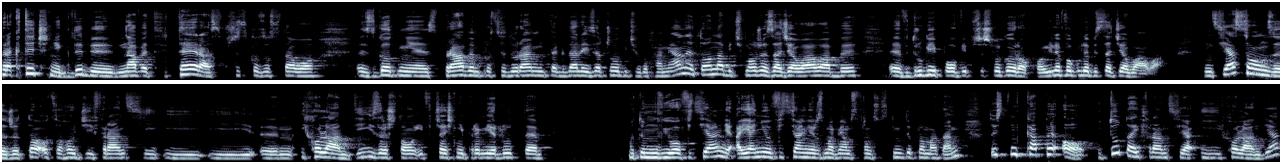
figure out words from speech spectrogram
praktycznie, gdyby nawet teraz wszystko zostało zgodnie z prawem, procedurami i tak dalej, zaczęło być uruchamiane, to ona być może zadziałałaby w drugiej połowie przyszłego roku, o ile w ogóle by zadziałała. Więc ja sądzę, że to, o co chodzi Francji i, i, i Holandii, i zresztą i wcześniej premier Rutte o tym mówił oficjalnie, a ja nieoficjalnie rozmawiałam z francuskimi dyplomatami, to jest ten KPO. I tutaj Francja i Holandia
